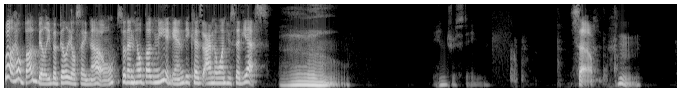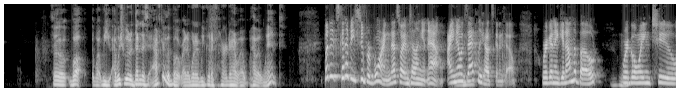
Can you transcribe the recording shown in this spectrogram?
well, he'll bug Billy, but Billy will say no. So then he'll bug me again because I'm the one who said yes. Oh, interesting. So Hmm. So, well, what we I wish we would have done this after the boat ride. I wonder we could have heard how how it went. But it's going to be super boring. That's why I'm telling it now. I know Mhm. exactly how it's going to go. We're going to get on the boat. Mhm. We're going to,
